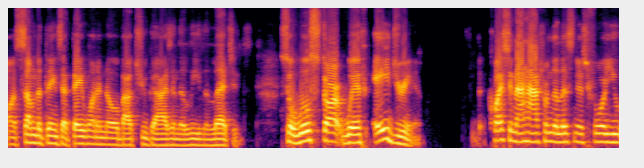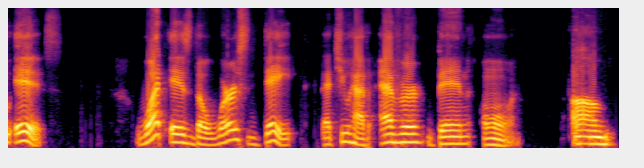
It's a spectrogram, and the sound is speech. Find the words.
on some of the things that they want to know about you guys and the Leland Legends. So, we'll start with Adrian. The question I have from the listeners for you is What is the worst date that you have ever been on? Um,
